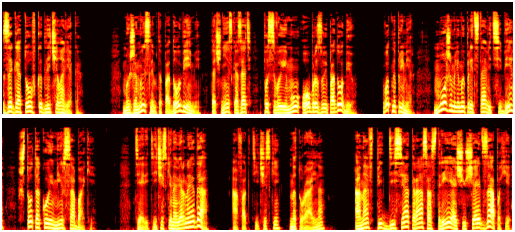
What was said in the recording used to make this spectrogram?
заготовка для человека? Мы же мыслим-то подобиями, точнее сказать, по своему образу и подобию. Вот, например, можем ли мы представить себе, что такое мир собаки? Теоретически, наверное, да, а фактически, натурально. Она в 50 раз острее ощущает запахи,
